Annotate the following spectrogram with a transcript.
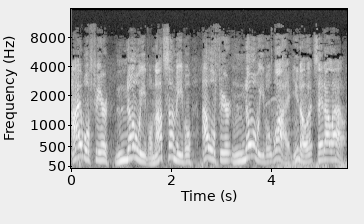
I will fear no evil. Not some evil. I will fear no evil. Why? You know it. Say it out loud.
